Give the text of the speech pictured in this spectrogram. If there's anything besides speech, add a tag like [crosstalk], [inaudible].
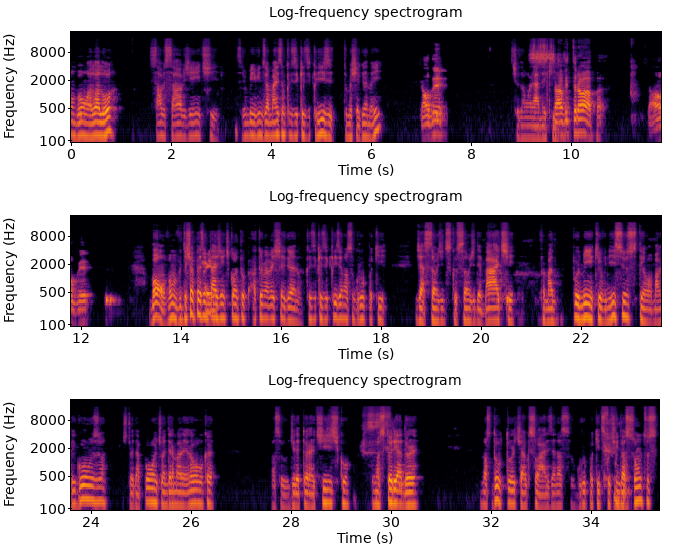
Bom, bom. Alô, alô. Salve, salve, gente. Sejam bem-vindos a mais um Crise, Crise, Crise. Turma chegando aí? Salve. Deixa eu dar uma olhada aqui. Salve, tropa. Salve. Bom, vamos, deixa eu apresentar aí. a gente enquanto a turma vai chegando. Crise, Crise, Crise é o nosso grupo aqui de ação, de discussão, de debate, formado por mim aqui, o Vinícius, tem o Mauri Gonzo, editor da Ponte, o André Maleronca, nosso diretor artístico, o nosso historiador, nosso doutor Tiago Soares, é nosso grupo aqui discutindo [laughs] assuntos.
